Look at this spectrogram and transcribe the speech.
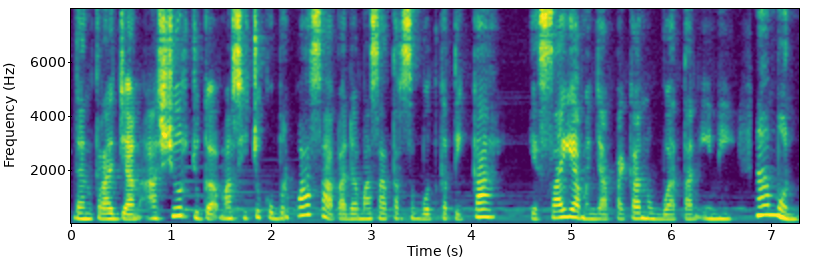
Dan kerajaan Asyur juga masih cukup berkuasa pada masa tersebut ketika Yesaya menyampaikan nubuatan ini. Namun,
